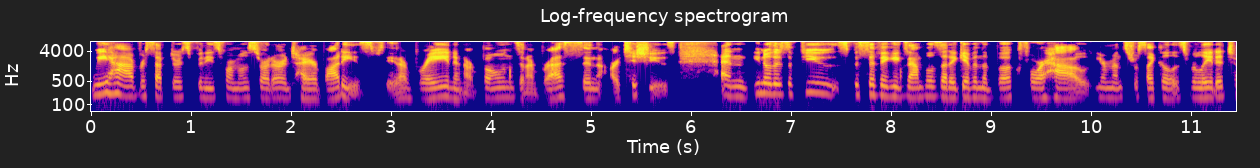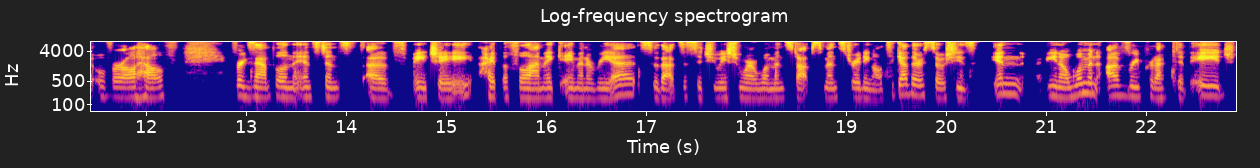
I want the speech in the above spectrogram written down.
We have receptors for these hormones throughout our entire bodies, in our brain, and our bones, and our breasts, and our tissues. And, you know, there's a few specific examples that I give give in the book for how your menstrual cycle is related to overall health. For example, in the instance of HA, hypothalamic amenorrhea, so that's a situation where a woman stops menstruating altogether. So she's in, you know, woman of reproductive age,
